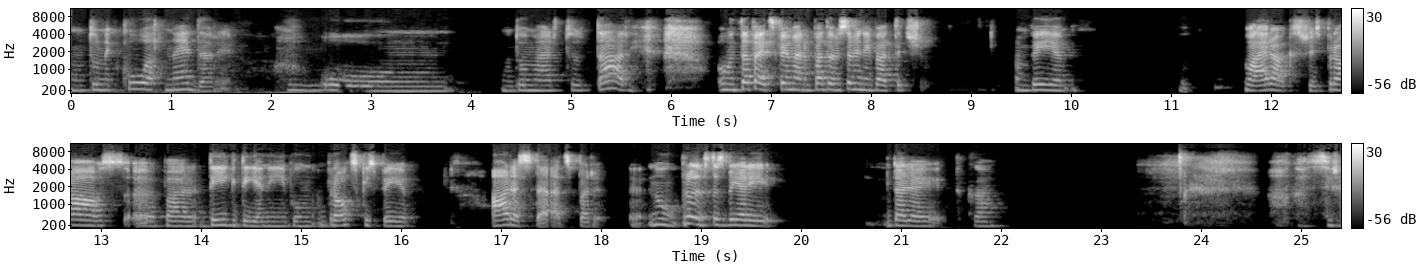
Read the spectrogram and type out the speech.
un tu neko nedari. Mm. Un, un tomēr tu dari. Un tāpēc, piemēram, Padomju Savienībā taču bija vairākas šīs prāvas eh, par dīgdienību, un Brodskis bija arestēts par, eh, nu, protams, tas bija arī daļai kā kāds ir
